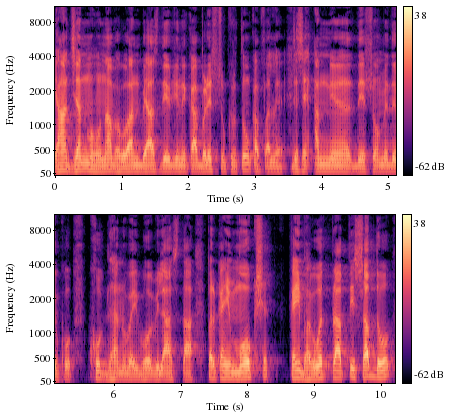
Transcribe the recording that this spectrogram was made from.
यहाँ जन्म होना भगवान व्यास देव जी ने कहा, बड़े सुकृतों का फल है। जैसे अन्य देशों में देखो, खूब धन, वैभव, विलासता, पर कहीं मोक्ष, कहीं भगवत प्राप्ति शब्द हो,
